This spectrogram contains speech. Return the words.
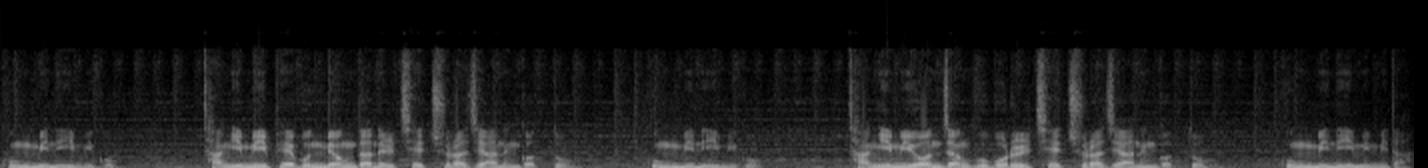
국민의 힘이고 당임위 배분 명단을 제출하지 않은 것도 국민의 힘이고 당임위원장 후보를 제출하지 않은 것도 국민의 힘입니다.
